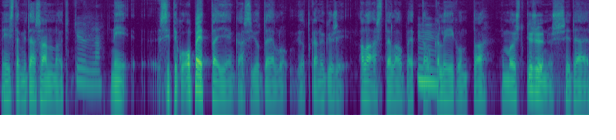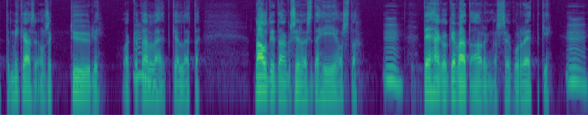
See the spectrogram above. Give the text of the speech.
niistä, mitä sanoit. Kyllä. Niin sitten kun opettajien kanssa jutellut, jotka nykyisin ala-asteella opettaa mm. liikuntaa, niin mä oon just kysynyt sitä, että mikä se on se tyyli vaikka mm. tällä hetkellä, että nautitaanko siellä sitä hiihosta, mm. tehdäänkö kevät auringossa joku retki mm.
